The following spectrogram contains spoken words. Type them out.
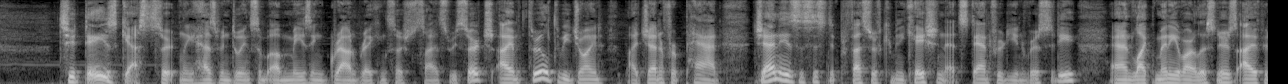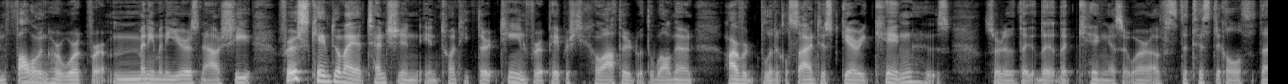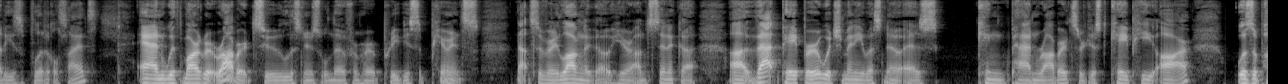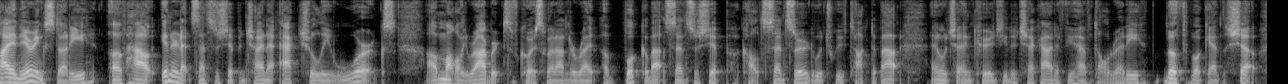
Today's guest certainly has been doing some amazing, groundbreaking social science research. I am thrilled to be joined by Jennifer Pan. Jen is Assistant Professor of Communication at Stanford University, and like many of our listeners, I've been following her work for many, many years now. She first came to my attention in 2013 for a paper she co authored with the well known Harvard political scientist Gary King, who's sort of the, the, the king, as it were, of statistical studies of political science, and with Margaret Roberts, who listeners will know from her previous appearance not so very long ago here on Sinica. Uh, that paper, which many of us know as King Pan Roberts or just KPR, was a pioneering study of how internet censorship in China actually works. Uh, Molly Roberts, of course, went on to write a book about censorship called Censored, which we've talked about and which I encourage you to check out if you haven't already, both the book and the show.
